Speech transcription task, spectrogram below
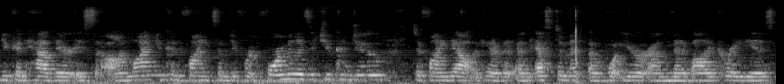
You can have, there is online, you can find some different formulas that you can do to find out kind of an estimate of what your um, metabolic rate is.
